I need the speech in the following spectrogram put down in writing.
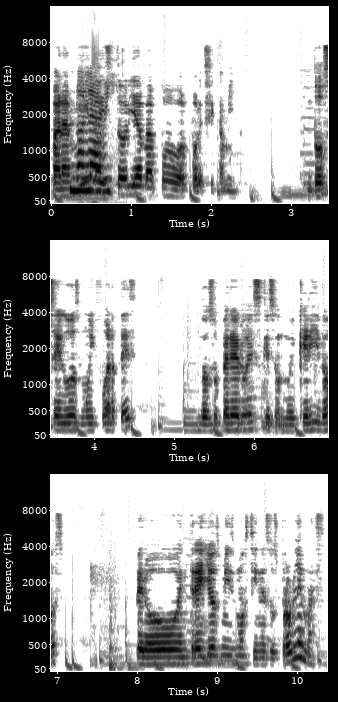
para No mí la vi. historia va por, por ese camino. Dos egos muy fuertes, dos superhéroes que son muy queridos, pero entre ellos mismos tienen sus problemas.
